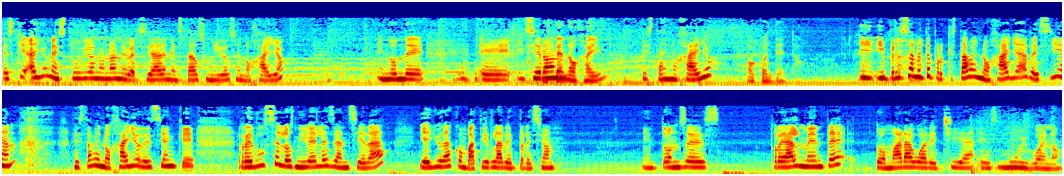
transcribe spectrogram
Es que hay un estudio en una universidad en Estados Unidos, en Ohio, en donde eh, hicieron... ¿Está en Ohio? Está en Ohio. ¿O contento? Y, y precisamente porque estaba en Ohio, decían, estaba en Ohio, decían que reduce los niveles de ansiedad y ayuda a combatir la depresión. Entonces, realmente tomar agua de chía es muy bueno,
